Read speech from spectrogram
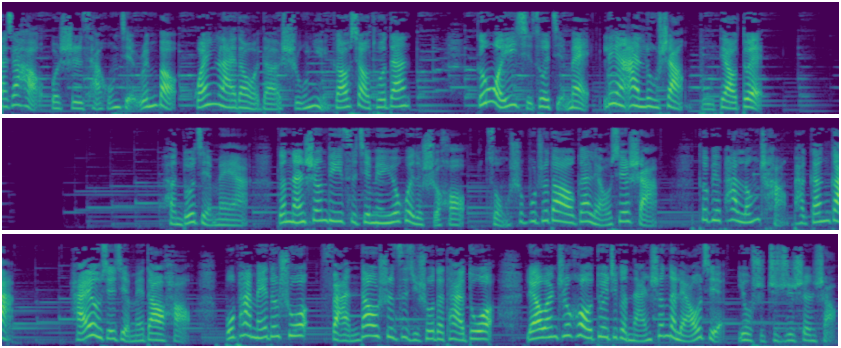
大家好，我是彩虹姐 Rainbow，欢迎来到我的熟女高效脱单，跟我一起做姐妹，恋爱路上不掉队。很多姐妹啊，跟男生第一次见面约会的时候，总是不知道该聊些啥，特别怕冷场，怕尴尬。还有些姐妹倒好，不怕没得说，反倒是自己说的太多，聊完之后对这个男生的了解又是知之甚少。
